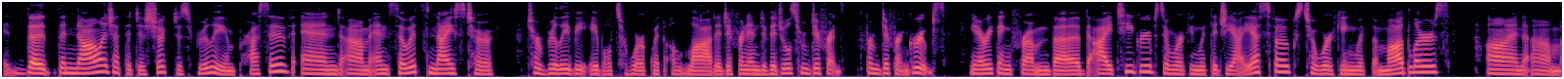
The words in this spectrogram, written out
the the knowledge at the district is really impressive, and um, and so it's nice to to really be able to work with a lot of different individuals from different from different groups. You know, everything from the the IT groups and working with the GIS folks to working with the modelers on um,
